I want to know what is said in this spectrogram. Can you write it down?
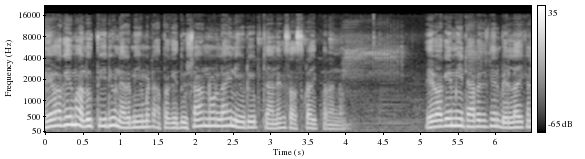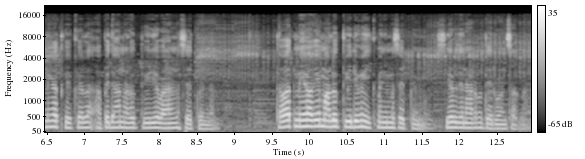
මේ වගේම අලුත් වීඩියෝ නැරඹීමට අපගේ දුෂාන් ඔන්ලයින් YouTube channel එක subscribe කරන්න. ඒ වගේම ඊට පැත්තේ තියෙන bell icon එකත් click කරලා අපි දාන අලුත් වීඩියෝ බලන්න set වෙන්න. තවත් මේ වගේම අලුත් වීඩියෝ එකක් ඉක්මනින්ම set වෙමු. සියලු දෙනාටම තෙරුවන් සරණයි.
